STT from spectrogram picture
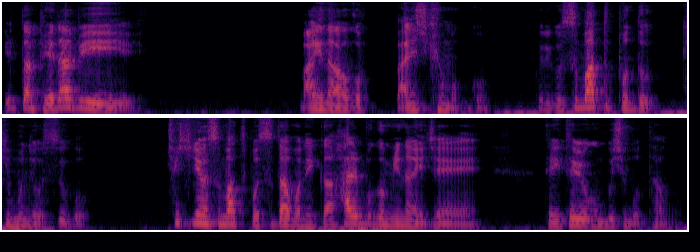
일단 배달비 많이 나오고 많이 시켜 먹고 그리고 스마트폰도 기본적으로 쓰고 최신형 스마트폰 쓰다 보니까 할부금이나 이제 데이터 요금 무시 못하고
